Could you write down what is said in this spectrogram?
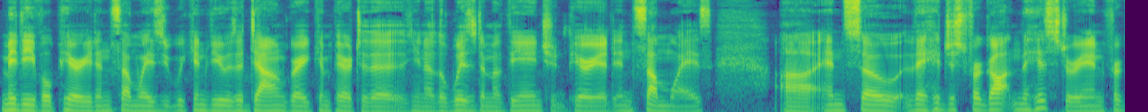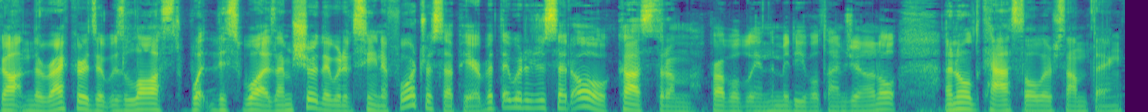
medieval period in some ways we can view as a downgrade compared to the you know the wisdom of the ancient period in some ways. Uh, and so they had just forgotten the history and forgotten the records. It was lost what this was. I'm sure they would have seen a fortress up here but they would have just said oh castrum probably in the medieval times you know an old, an old castle or something.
